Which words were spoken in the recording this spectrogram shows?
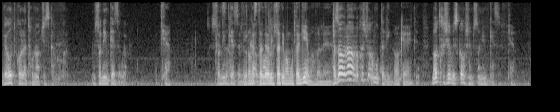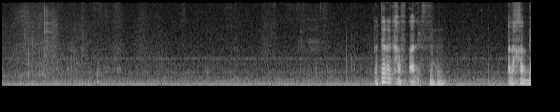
ועוד כל התכונות שהזכרנו כאן. הם שונאים כסף גם. כן. שונאים כסף זה. לא מסתדר לי. קצת עם המותגים, אבל... אה, עזוב, לא, לא קשור למותגים. אוקיי. כן. מאוד חשוב לזכור שהם שונאים כסף. כן. בפרק כ"א, הלכה ב',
